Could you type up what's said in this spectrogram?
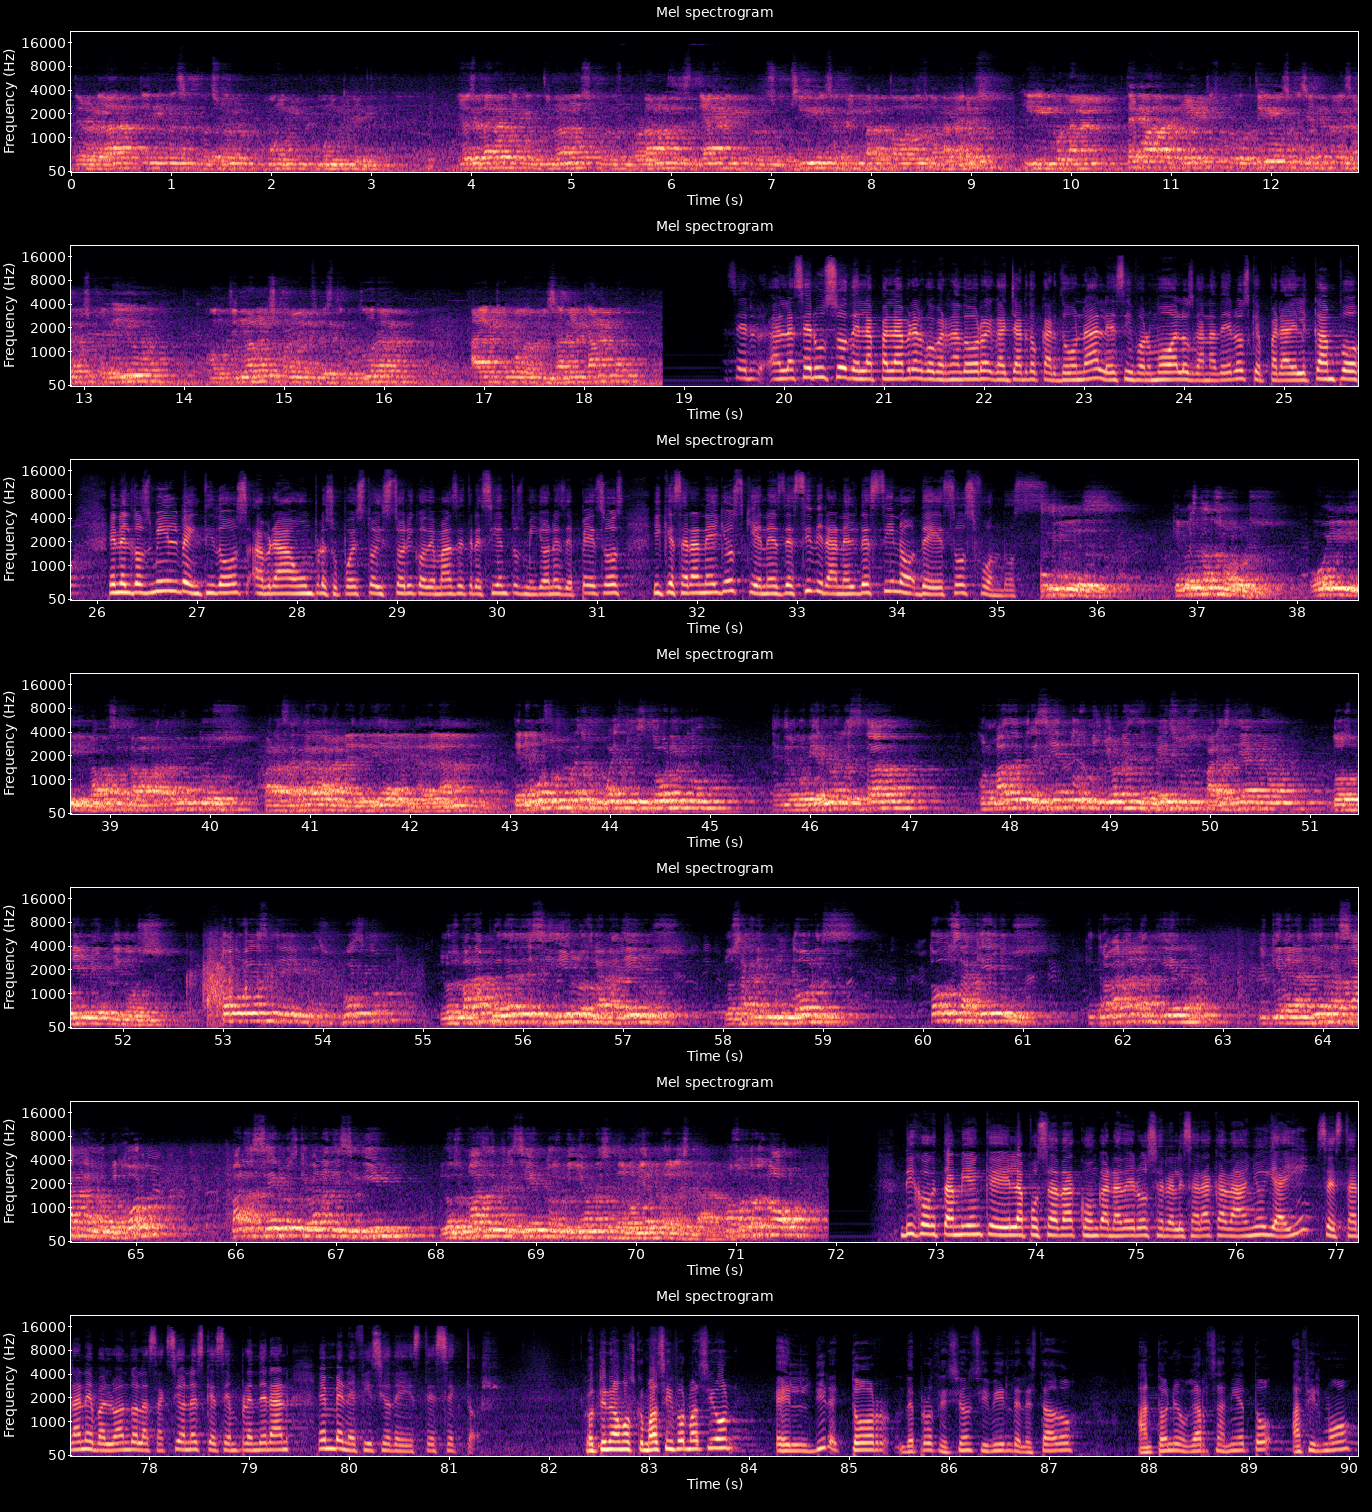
de verdad tiene una situación muy, muy crítica. Yo espero que continuemos con los programas de estiaje, con los subsidios aquí para todos los ganaderos y con el tema de proyectos productivos que siempre les hemos pedido. Continuemos con la infraestructura, hay que modernizar el campo, al hacer uso de la palabra, el gobernador Gallardo Cardona les informó a los ganaderos que para el campo en el 2022 habrá un presupuesto histórico de más de 300 millones de pesos y que serán ellos quienes decidirán el destino de esos fondos. es, que no están solos. Hoy vamos a trabajar juntos para sacar a la ganadería en adelante. Tenemos un presupuesto histórico en el gobierno del Estado con más de 300 millones de pesos para este año 2022. Todo este presupuesto los van a poder decidir los ganaderos, los agricultores, todos aquellos que trabajan la tierra y que de la tierra sacan lo mejor, van a ser los que van a decidir los más de 300 millones en el gobierno del Estado. Nosotros no, Dijo también que la posada con ganaderos se realizará cada año y ahí se estarán evaluando las acciones que se emprenderán en beneficio de este sector. Continuamos con más información. El director de Protección Civil del Estado, Antonio Garza Nieto, afirmó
